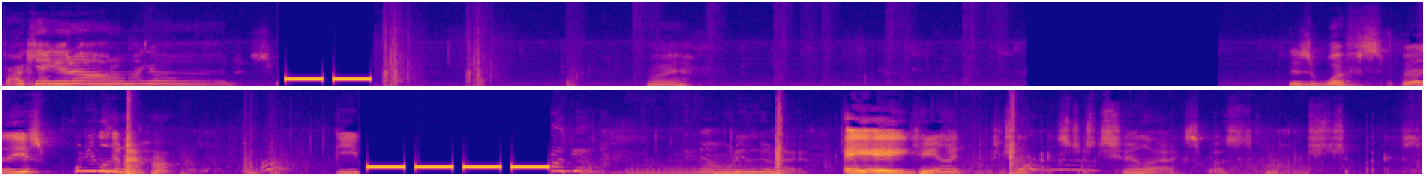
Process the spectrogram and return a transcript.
But I can't get out, oh my god. Oh Okay. There's whiffs. What are these? What are you looking at, huh? Beep. Yeah, what are you looking at? Hey, hey, can you like chillax? Just chillax, bus. Come on, just chillax.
